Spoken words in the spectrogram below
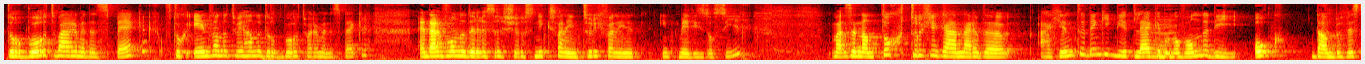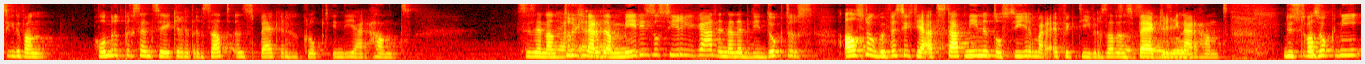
doorboord waren met een spijker. Of toch één van de twee handen doorboord waren met een spijker. En daar vonden de rechercheurs niks van in terug van in het, in het medisch dossier. Maar ze zijn dan toch teruggegaan naar de agenten, denk ik, die het lijk hebben gevonden, die ook dan bevestigden van 100% zeker, er zat een spijker geklopt in die haar hand. Ze zijn dan Ja, terug ja, naar ja. dat medisch dossier gegaan en dan hebben die dokters alsnog bevestigd, ja, het staat niet in het dossier, maar effectief, er zat een spijker in haar hand. Dus het was ook niet...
